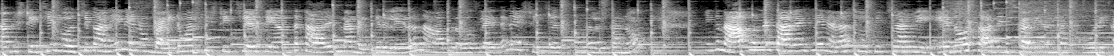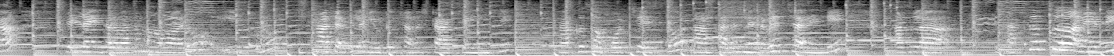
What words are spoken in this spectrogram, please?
నాకు స్టిచ్చింగ్ వచ్చు కానీ నేను బయట వాళ్ళకి స్టిచ్ చేసే అంత టాలెంట్ నా దగ్గర లేదు. నా బ్లౌజ్లో అయితే నేను స్టిచ్ చేసుకోగలుగుతాను. ఇంకా నాకున్న టాలెంట్ నేను ఎలా చూపించాలి? ఏదో సాధించాలి అన్న కోరిక పెళ్ళైన తర్వాత మా వారు ఇప్పుడు నా చేతిలో యూట్యూబ్ ఛానల్ స్టార్ట్ చేయించి నాకు సపోర్ట్ చేస్తూ నా కళను నెరవేర్చారండి. అసలు సక్సెస్ అనేది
